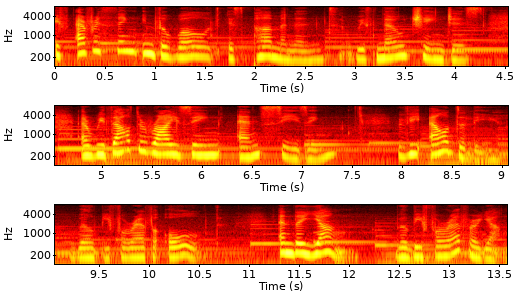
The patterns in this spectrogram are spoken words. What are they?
If everything in the world is permanent with no changes and without the rising and ceasing, the elderly will be forever old and the young will be forever young.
